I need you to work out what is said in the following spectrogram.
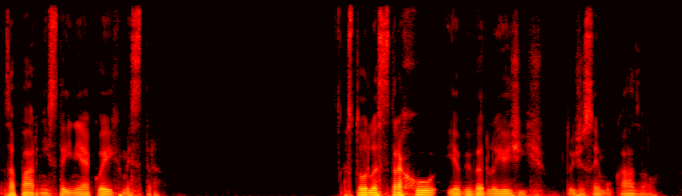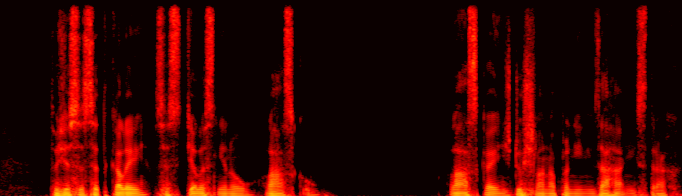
za pár dní stejně jako jejich mistr. A z tohohle strachu je vyvedl Ježíš, to, že se jim ukázal. To, že se setkali se stělesněnou láskou. Láska, jenž došla naplnění, zahání strach.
